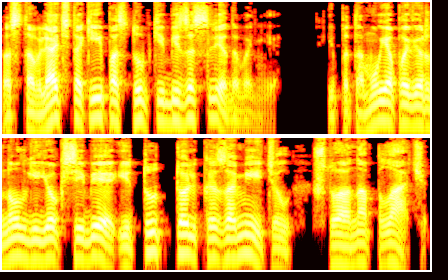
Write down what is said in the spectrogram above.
оставлять такие поступки без исследования. И потому я повернул ее к себе и тут только заметил, что она плачет.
